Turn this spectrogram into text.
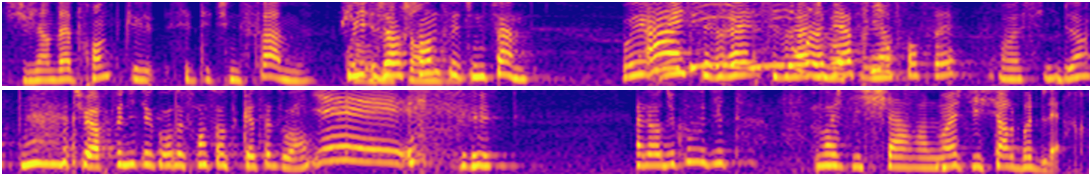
Je viens d'apprendre que c'était une femme. Oui, George Sand, c'est une femme. Oui, Ah oui, c'est vrai, c'est vrai. on je l'avait appris souviens. en français. Moi aussi. Bien. tu as retenu tes cours de français, en tout cas, ça se voit. hein. Yeah Alors, du coup, vous dites Moi je dis Charles. Moi je dis Charles Baudelaire.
